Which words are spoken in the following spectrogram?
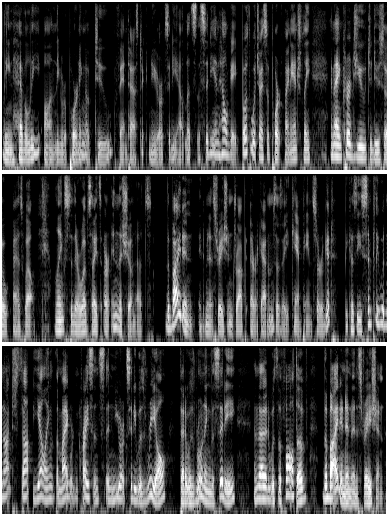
lean heavily on the reporting of two fantastic New York City outlets, The City and Hell Gate, both of which I support financially, and I encourage you to do so as well. Links to their websites are in the show notes. The Biden administration dropped Eric Adams as a campaign surrogate because he simply would not stop yelling that the migrant crisis in New York City was real, that it was ruining the city, and that it was the fault of the Biden administration.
